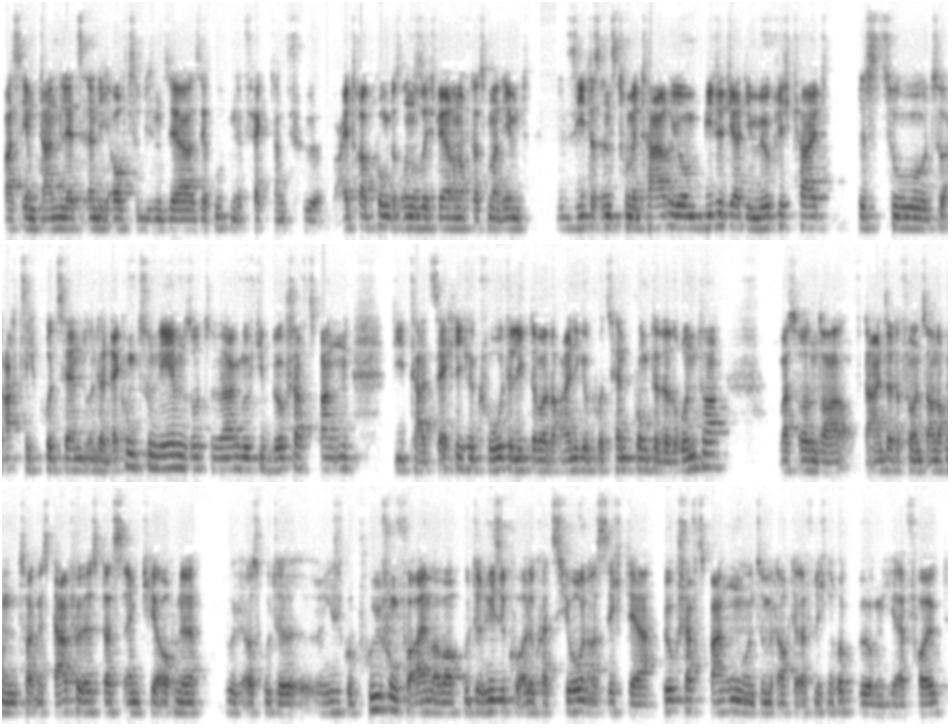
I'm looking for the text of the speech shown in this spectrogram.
was eben dann letztendlich auch zu diesem sehr, sehr guten Effekt dann führt. Ein weiterer Punkt aus unserer Sicht wäre noch, dass man eben sieht, das Instrumentarium bietet ja die Möglichkeit, bis zu, zu 80 Prozent unter Deckung zu nehmen, sozusagen durch die Bürgschaftsbanken. Die tatsächliche Quote liegt aber doch einige Prozentpunkte darunter, was unser, auf der einen Seite für uns auch noch ein Zeugnis dafür ist, dass eben hier auch eine durchaus gute Risikoprüfung, vor allem aber auch gute Risikoallokation aus Sicht der Bürgschaftsbanken und somit auch der öffentlichen Rückbürgen hier erfolgt.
